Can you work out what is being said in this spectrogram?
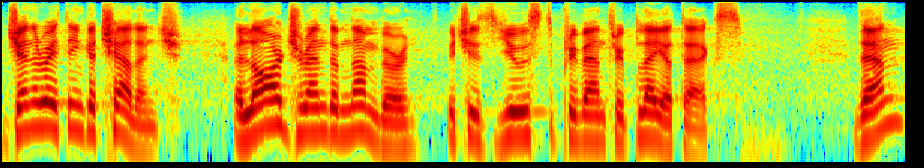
generating a challenge, a large random number which is used to prevent replay attacks. Then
